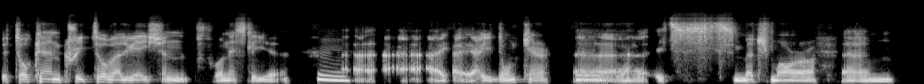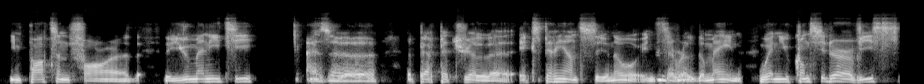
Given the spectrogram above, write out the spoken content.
the token crypto valuation. Honestly, uh, Mhm. I, I, I don't care. Uh, it's much more um, important for the, the humanity as a, a perpetual uh, experience, you know, in several domains. When you consider this,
